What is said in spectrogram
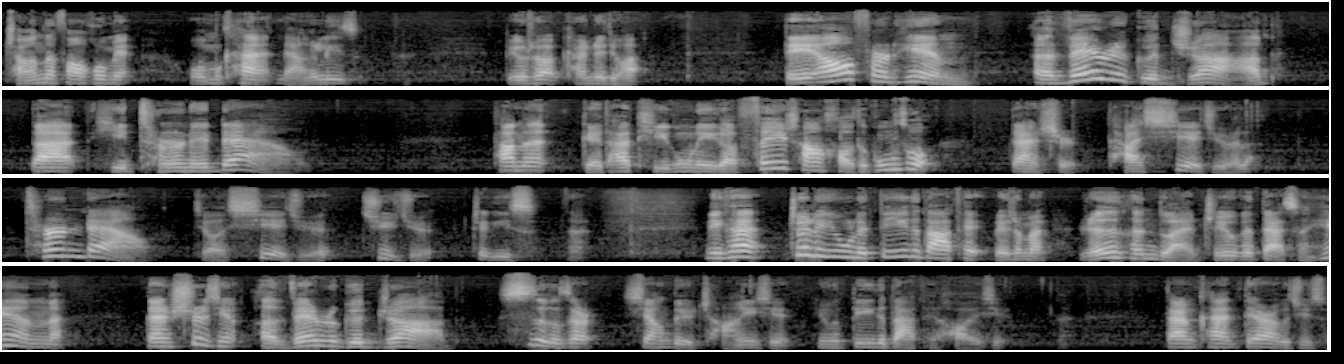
长的放后面。我们看两个例子，比如说看这句话：They offered him a very good job。But he turned it down。他们给他提供了一个非常好的工作，但是他谢绝了。Turn down 叫谢绝、拒绝这个意思啊。你看这里用了第一个搭配，为什么？人很短，只有个 that's him 呢？但事情 a very good job 四个字儿相对长一些，用第一个搭配好一些。大家看第二个句子：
